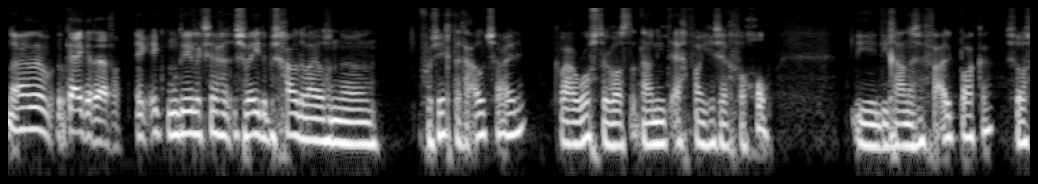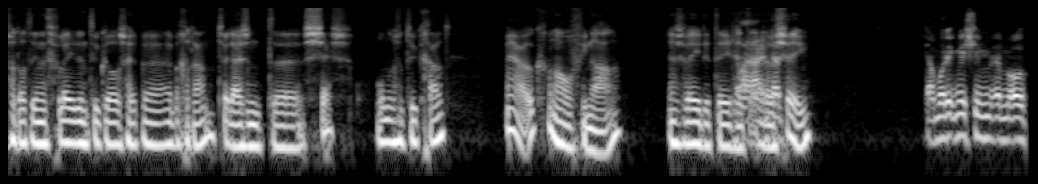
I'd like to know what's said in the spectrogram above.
nou, we kijken het even. Ik, ik, moet eerlijk zeggen, Zweden beschouwden wij als een voorzichtige outsider. Qua roster was dat nou niet echt van je zegt van goh, die, die gaan eens even uitpakken. Zoals we dat in het verleden natuurlijk wel eens hebben, hebben gedaan. 2006 wonnen ze natuurlijk goud. Maar ja, ook gewoon halve finale. En Zweden tegen het ROC. Dat, daar moet ik misschien een,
